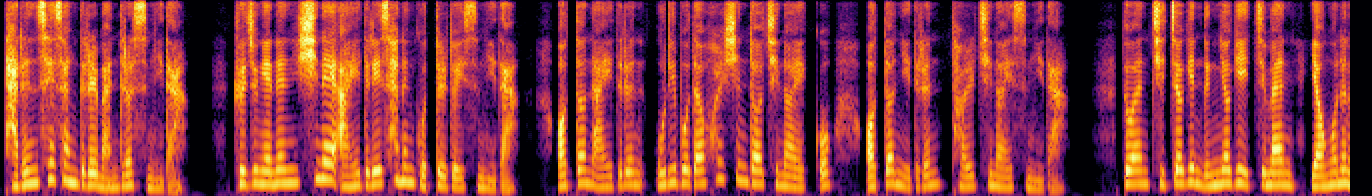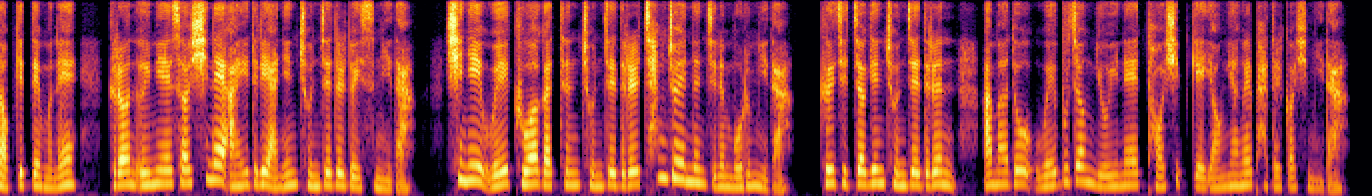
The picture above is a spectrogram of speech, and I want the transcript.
다른 세상들을 만들었습니다. 그 중에는 신의 아이들이 사는 곳들도 있습니다. 어떤 아이들은 우리보다 훨씬 더 진화했고 어떤 이들은 덜 진화했습니다. 또한 지적인 능력이 있지만 영혼은 없기 때문에 그런 의미에서 신의 아이들이 아닌 존재들도 있습니다. 신이 왜 그와 같은 존재들을 창조했는지는 모릅니다. 그 지적인 존재들은 아마도 외부적 요인에 더 쉽게 영향을 받을 것입니다.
